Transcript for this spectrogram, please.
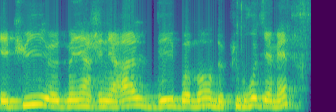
et puis de manière générale des bois morts de plus gros diamètre,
